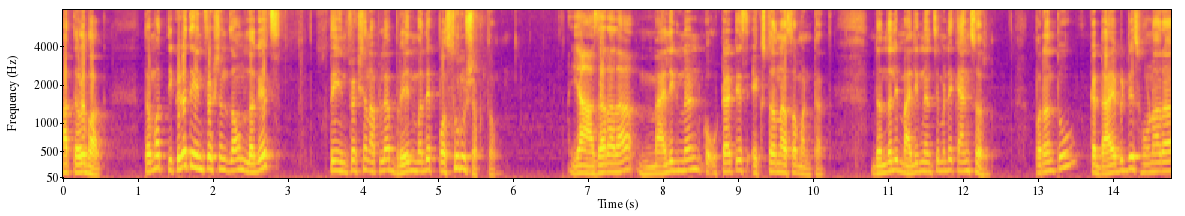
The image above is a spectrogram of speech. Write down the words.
हा तळभाग. तर मग तिकडे ते इन्फेक्शन जाऊन लगेच ते इन्फेक्शन आपल्या ब्रेनमध्ये पसरू शकतं. या आजाराला मॅलिग्नंट कोटायटिस एक्स्टर्ना असं म्हणतात. जनरली मॅलिग्नन्सी म्हणजे कॅन्सर परंतु का डायबिटीस होणारा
